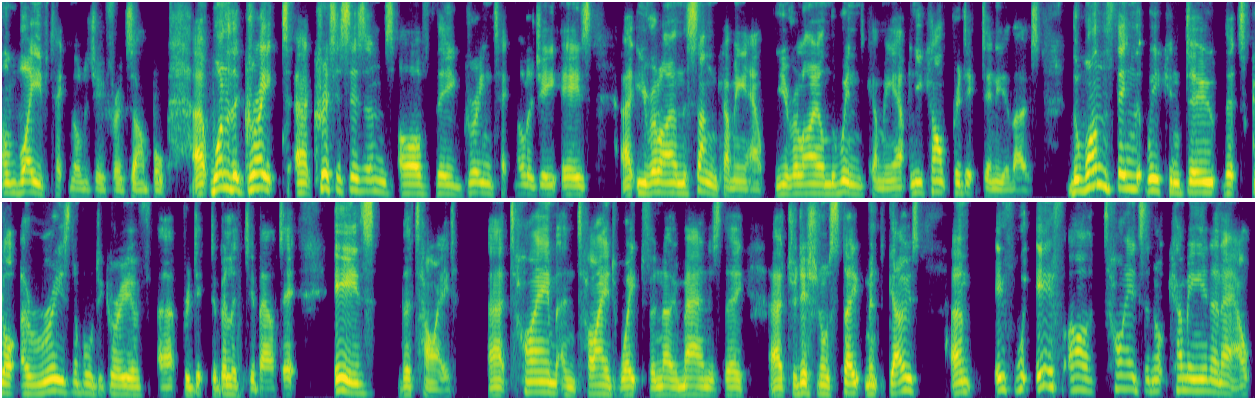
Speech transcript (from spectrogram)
on wave technology, for example. Uh, one of the great uh, criticisms of the green technology is Uh, you rely on the sun coming out, you rely on the wind coming out, and you can't predict any of those. The one thing that we can do that's got a reasonable degree of uh, predictability about it is the tide. Uh, time and tide wait for no man, as the uh, traditional statement goes. Um, if we, if our tides are not coming in and out,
